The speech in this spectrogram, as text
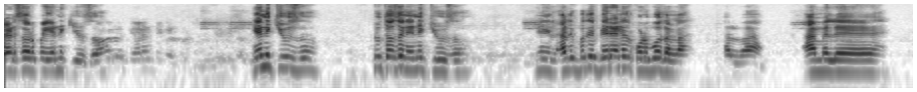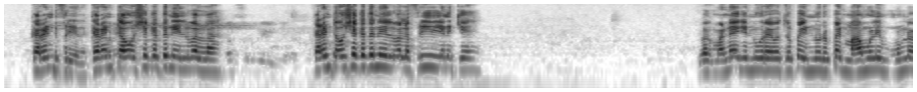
ಎರಡು ಸಾವಿರ ರೂಪಾಯಿ ಏನಕ್ಕೆ ಯೂಸು ಏನಕ್ಕೆ ಯೂಸು ಟೂ ತೌಸಂಡ್ ಏನಕ್ಕೆ ಯೂಸು ಏನಿಲ್ಲ. ಅದಕ್ಕೆ ಬದಲು ಬೇರೆ ಏನಾದ್ರು ಕೊಡ್ಬೋದಲ್ಲ? ಅಲ್ವಾ? ಆಮೇಲೆ ಕರೆಂಟ್ ಫ್ರೀ ಕರೆಂಟ್ ಅವಶ್ಯಕತೆನೇ ಇಲ್ವಲ್ಲ? ಕರೆಂಟ್ ಅವಶ್ಯಕತೆನೇ ಇಲ್ವಲ್ಲ ಫ್ರೀ ಏನಕ್ಕೆ? ಇವಾಗ ಮನೆಗೆ ನೂರೈವತ್ತು ರೂಪಾಯಿ, ಇನ್ನೂರು ರೂಪಾಯಿ, ಮಾಮೂಲಿ ಮುನ್ನೂ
